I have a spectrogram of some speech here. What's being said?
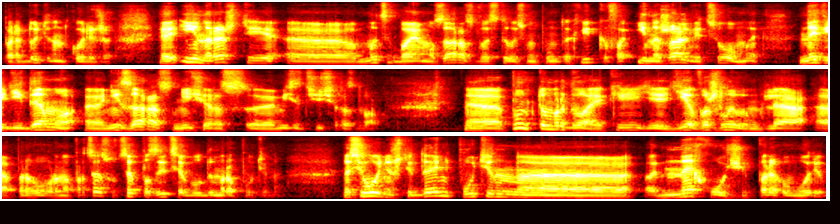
передодні Анкоріджа. І нарешті ми це баємо зараз в 28 пунктах Віткафа. І на жаль, від цього ми не відійдемо ні зараз, ні через місяць, чи через два. Пункт номер два, який є- важливим для переговорного процесу, це позиція Володимира Путіна. На сьогоднішній день Путін е, не хоче переговорів.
